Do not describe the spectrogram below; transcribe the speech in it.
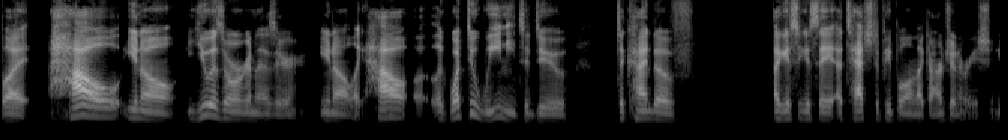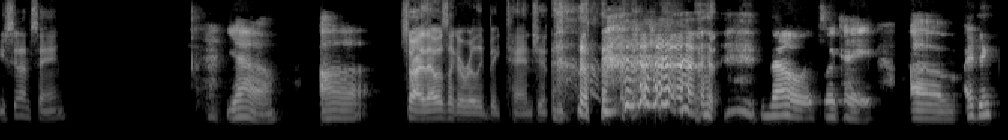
but how you know you as an organizer you know like how uh, like what do we need to do to kind of i guess you could say attach to people in like our generation you see what i'm saying Yeah. Uh sorry that was like a really big tangent No, it's okay. Um, I think,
